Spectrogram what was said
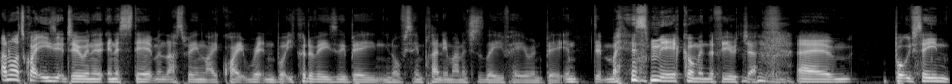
I know it's quite easy to do in a, in a statement that's been like quite written, but he could have easily been, you know, we've seen plenty of managers leave here and be, and this may come in the future. um, but we've seen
